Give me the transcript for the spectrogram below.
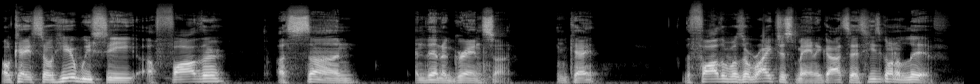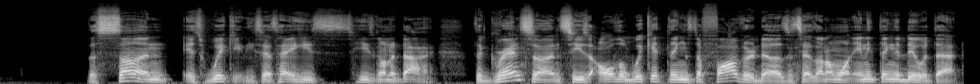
Okay, so here we see a father, a son, and then a grandson. Okay? The father was a righteous man, and God says he's going to live. The son is wicked. He says, "Hey, he's he's going to die." The grandson sees all the wicked things the father does and says, "I don't want anything to do with that.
